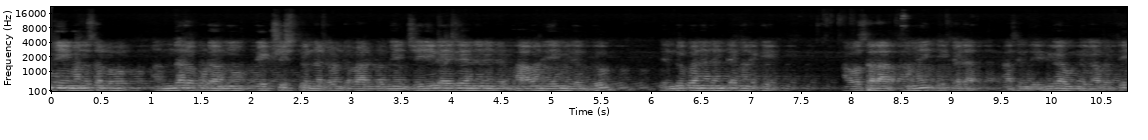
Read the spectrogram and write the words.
మీ మనసులో అందరూ కూడాను వీక్షిస్తున్నటువంటి వాళ్ళు మేము చేయలేదే అనే భావన ఏమీ లేదు. ఎందుకనంటే మనకి అవసరార్థమై ఇక్కడ కాసింత ఇదిగా ఉంది కాబట్టి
